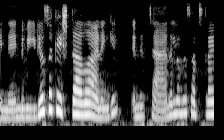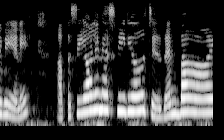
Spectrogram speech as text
എന്നെ എന്റെ വീഡിയോസൊക്കെ ഇഷ്ടമാവുകയാണെങ്കിൽ എന്റെ ചാനൽ ഒന്ന് സബ്സ്ക്രൈബ് ചെയ്യണേ. അപ്പോൾ see all in next video till then bye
